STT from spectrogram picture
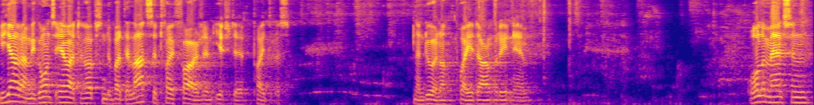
Nu ja, wir ganz ehrlich zu hören über die letzten zwei Verse in 1. Petrus. Dann doe nog een paar gedanken uitnemen. Alle mensen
